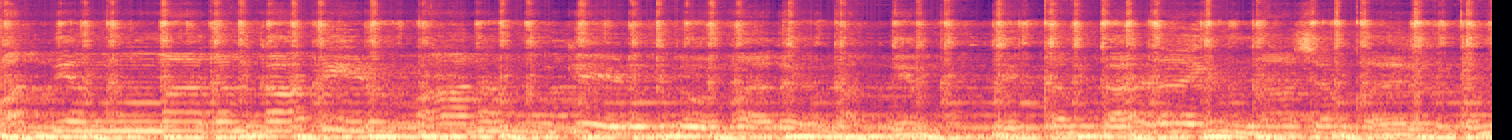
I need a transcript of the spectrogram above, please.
മദ്യം മതം കാട്ടിടും മാനം കേടുത്തുമത് മദ്യം ചിത്തം കളയും നാശം വരുത്തും.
